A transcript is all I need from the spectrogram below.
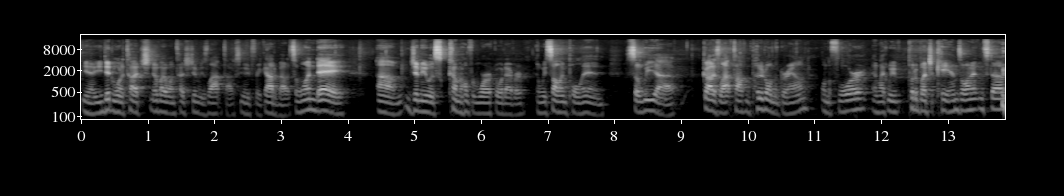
you know you didn't want to touch nobody wanted to touch Jimmy's laptop, so he'd freak out about it. So one day. Um, Jimmy was coming home from work or whatever, and we saw him pull in. So we uh, got his laptop and put it on the ground on the floor, and like we put a bunch of cans on it and stuff.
